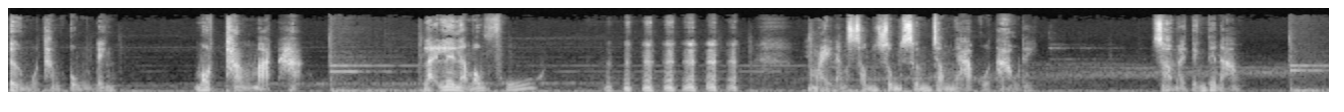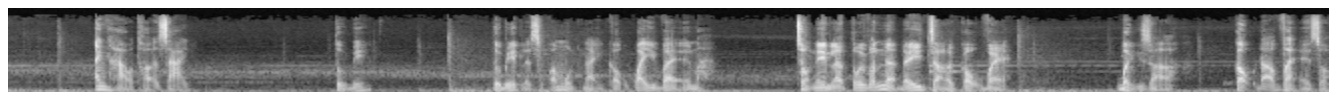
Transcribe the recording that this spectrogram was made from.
Từ một thằng cùng đinh, Một thằng mạt hạng Lại lên làm ông Phú. Mày đang sống sung sướng trong nhà của tao đấy sao mày tính thế nào? Anh Hào thở dài. Tôi biết. Tôi biết là sẽ có một ngày cậu quay về mà. Cho nên là tôi vẫn ở đây chờ cậu về. Bây giờ, Cậu đã về rồi.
